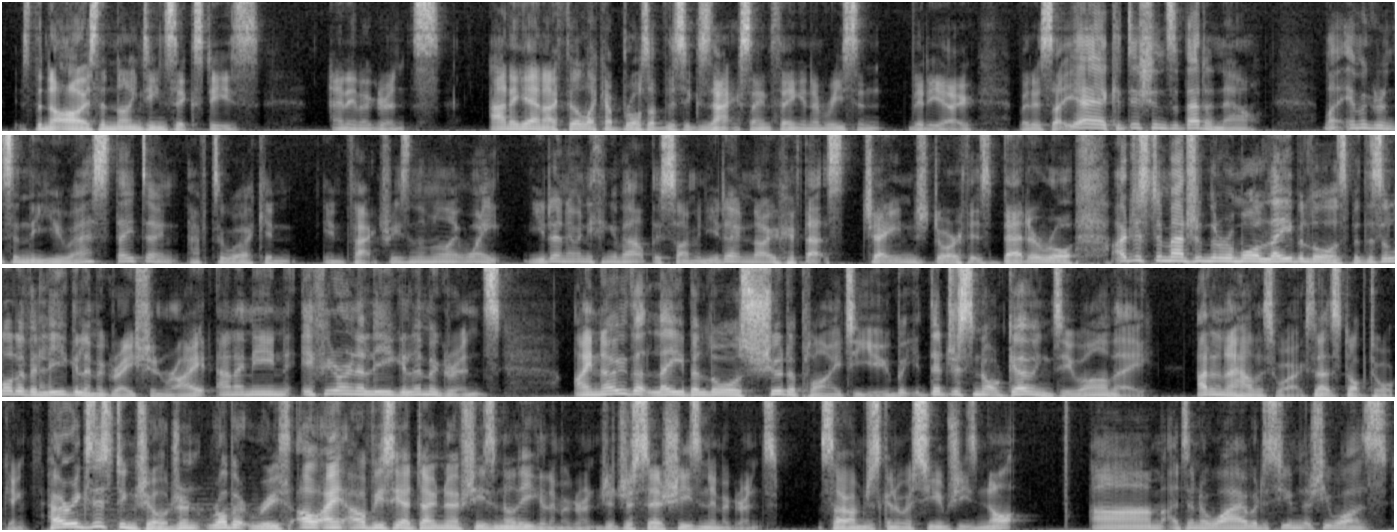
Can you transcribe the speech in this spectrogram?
It's the oh, it's the 1960s and immigrants. And again, I feel like I brought up this exact same thing in a recent video, but it's like, yeah, conditions are better now like immigrants in the US, they don't have to work in, in factories. And I'm like, wait, you don't know anything about this, Simon. You don't know if that's changed or if it's better. Or I just imagine there are more labor laws, but there's a lot of illegal immigration, right? And I mean, if you're an illegal immigrant, I know that labor laws should apply to you, but they're just not going to, are they? I don't know how this works. Let's stop talking. Her existing children, Robert Ruth. Oh, I, obviously, I don't know if she's an illegal immigrant. It just says she's an immigrant. So I'm just going to assume she's not. Um, I don't know why I would assume that she was.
